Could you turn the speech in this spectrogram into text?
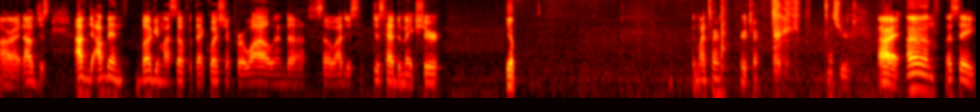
all right, I'll just, I've, I've been bugging myself with that question for a while, and uh, so I just, just had to make sure. Yep. Is it my turn. Your turn. That's yours. All right. Um, let's see.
